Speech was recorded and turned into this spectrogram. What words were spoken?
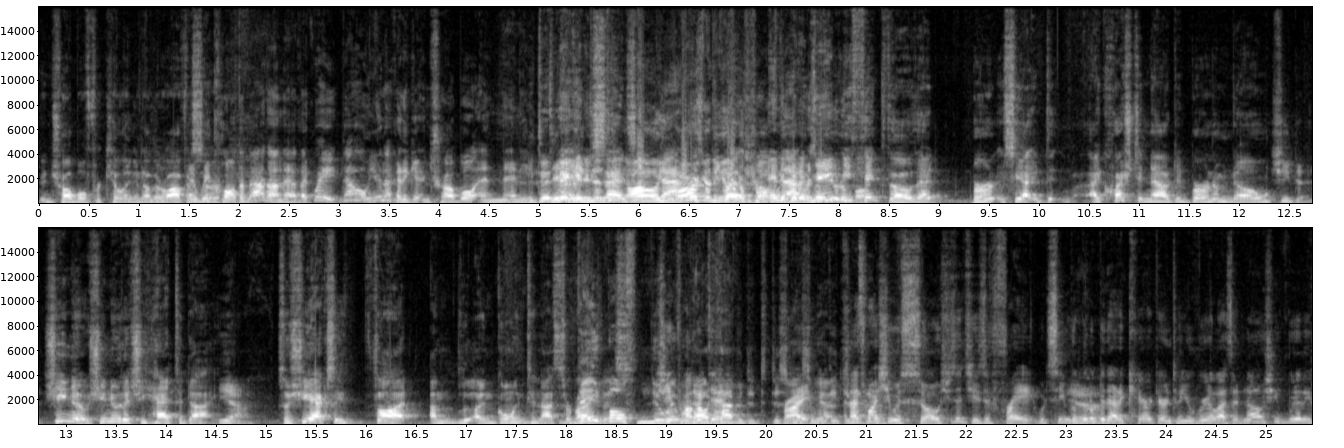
in trouble for killing another officer." And we called him out on that. Like, wait, no, you're not going to get in trouble. And then he It didn't did. make any sense. think, Oh, you are going to get in beautiful. trouble. And, but it made beautiful. me think though that Burn. See, I, did- I question now. Did Burnham know? She did. She knew. She knew that she had to die. Yeah. So she actually thought, "I'm I'm going to not survive." They this." both knew She it probably without did. having to discuss Right. it with Yeah. each other. And that's why she was so. She said she's afraid, which seemed a little Yeah. bit out of character until you realize that no, she really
